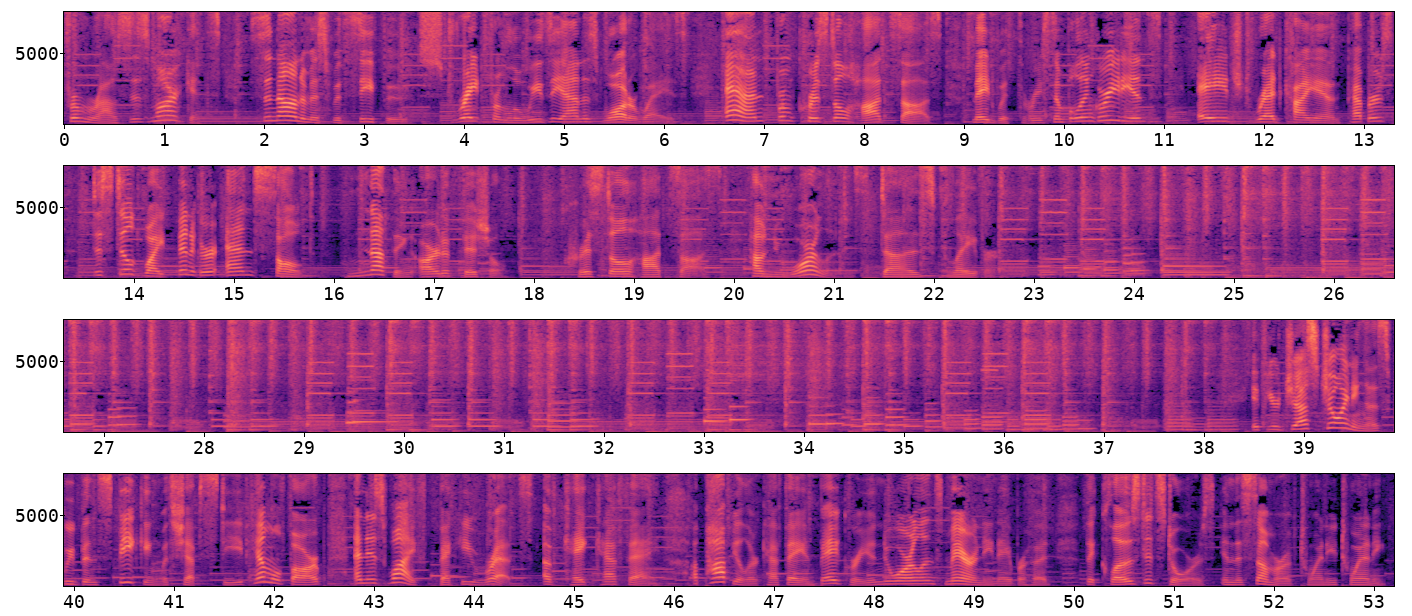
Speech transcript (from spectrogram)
From Rouse's Markets, synonymous with seafood straight from Louisiana's waterways, and from Crystal Hot Sauce, made with three simple ingredients aged red cayenne peppers, distilled white vinegar, and salt. Nothing artificial. Crystal Hot Sauce, how New Orleans does flavor. If you're just joining us, we've been speaking with Chef Steve Himmelfarb and his wife, Becky Retz of Cake Cafe, a popular cafe and bakery in New Orleans' Marigny neighborhood that closed its doors in the summer of 2020.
